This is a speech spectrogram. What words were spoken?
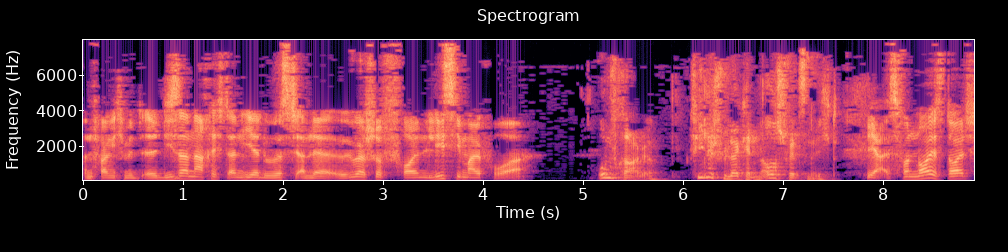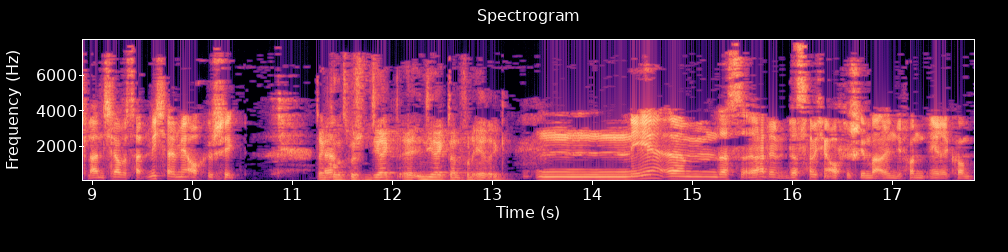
Dann fange ich mit äh, dieser Nachricht an hier. Du wirst dich an der Überschrift freuen. Lies sie mal vor. Umfrage. Viele Schüler kennen Auschwitz nicht. Ja, ist von Neues Deutschland. Ich glaube, es hat Michael mir auch geschickt. Dann Ja. kommt zwischen direkt, äh, indirekt dann von Erik. Mm, Nee, ähm, das äh, hat das habe ich mir aufgeschrieben bei allen, die von Erik kommen.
